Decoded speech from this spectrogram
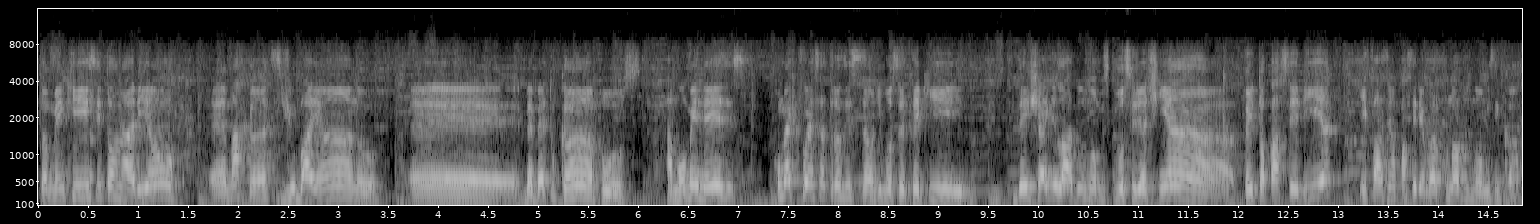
também que se tornariam é, marcantes. Gil Baiano, é, Bebeto Campos, Ramon Menezes. Como é que foi essa transição de você ter que deixar de lado os nomes que você já tinha feito a parceria e fazer uma parceria agora com novos nomes em campo?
